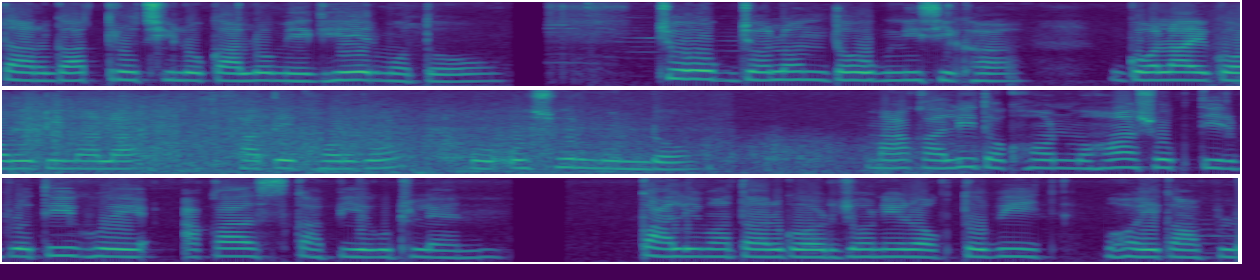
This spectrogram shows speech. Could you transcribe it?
তার গাত্র ছিল কালো মেঘের মতো। চোখ জ্বলন্ত অগ্নিশিখা, গলায় করটি মালা হাতে খড়গ ও অসুর মুণ্ড। মা কালী তখন মহাশক্তির প্রতীক হয়ে আকাশ কাঁপিয়ে উঠলেন। কালীমাতার গর্জনে রক্তবীজ ভয়ে কাঁপল।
